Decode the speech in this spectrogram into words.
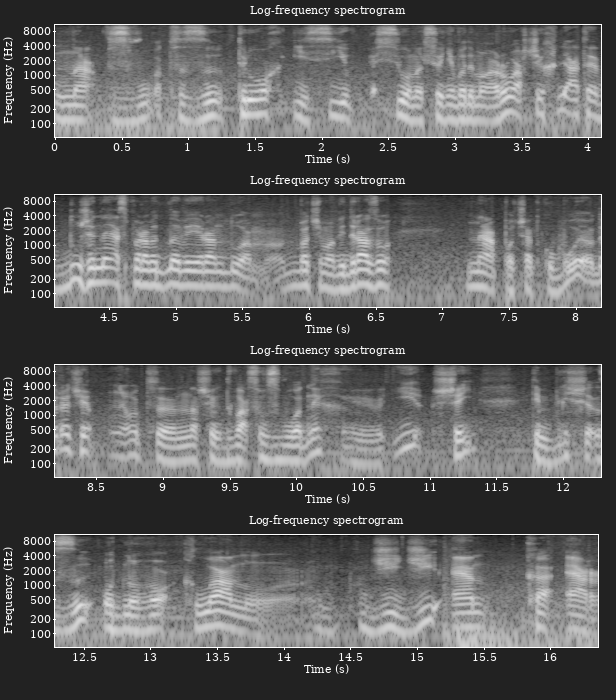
на взвод з трьох ісів сьомих. Сьогодні будемо розчехляти дуже несправедливий рандом. От бачимо відразу на початку бою, до речі, от наших два взводних е, і ще й тим більше з одного клану GGNKR.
